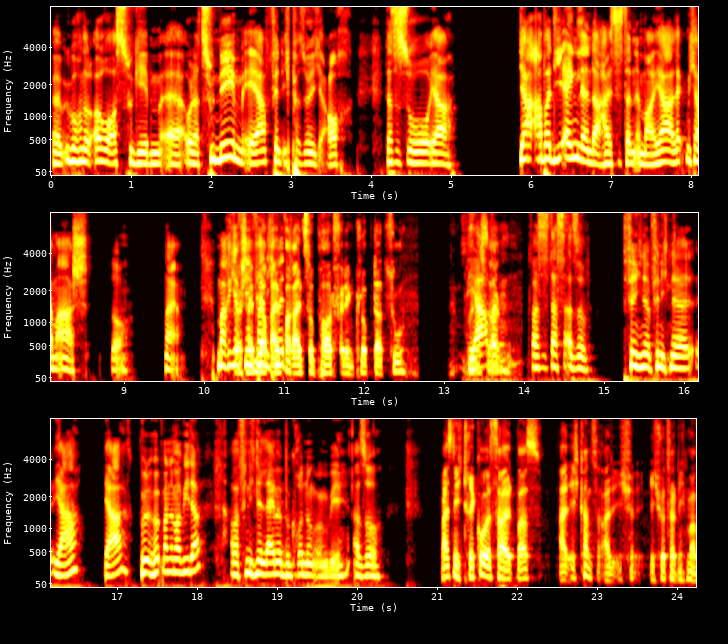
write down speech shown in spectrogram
äh, über 100 Euro auszugeben äh, oder zu nehmen eher, finde ich persönlich auch. Das ist so, ja. Ja, aber die Engländer heißt es dann immer. Ja, leck mich am Arsch. So. Naja. Mache ich auf jeden Fall auch nicht mit. einfach als Support für den Club dazu. Ja, ich aber was ist das? Also, finde ich eine, finde ich eine, ja, ja, hört man immer wieder, aber finde ich eine lame Begründung irgendwie. Also. Weiß nicht, Trikot ist halt was. Also ich kann's, also ich, ich würde es halt nicht mal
